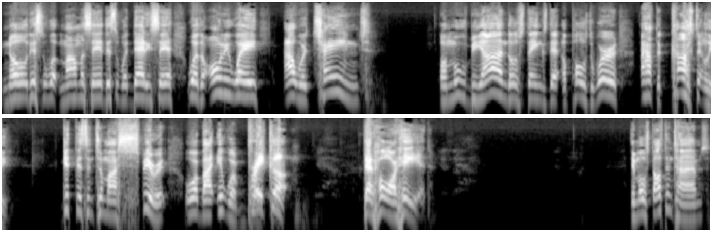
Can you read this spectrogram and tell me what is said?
No, this is what mama said. This is what daddy said. Well, the only way I would change or move beyond those things that oppose the word, I have to constantly get this into my spirit, or by it will break up that hard head. And most oftentimes,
